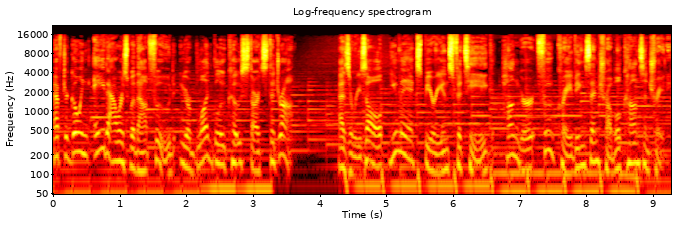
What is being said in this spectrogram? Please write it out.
After going 8 hours without food, your blood glucose starts to drop. As a result, you may experience fatigue, hunger, food cravings, and trouble concentrating.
